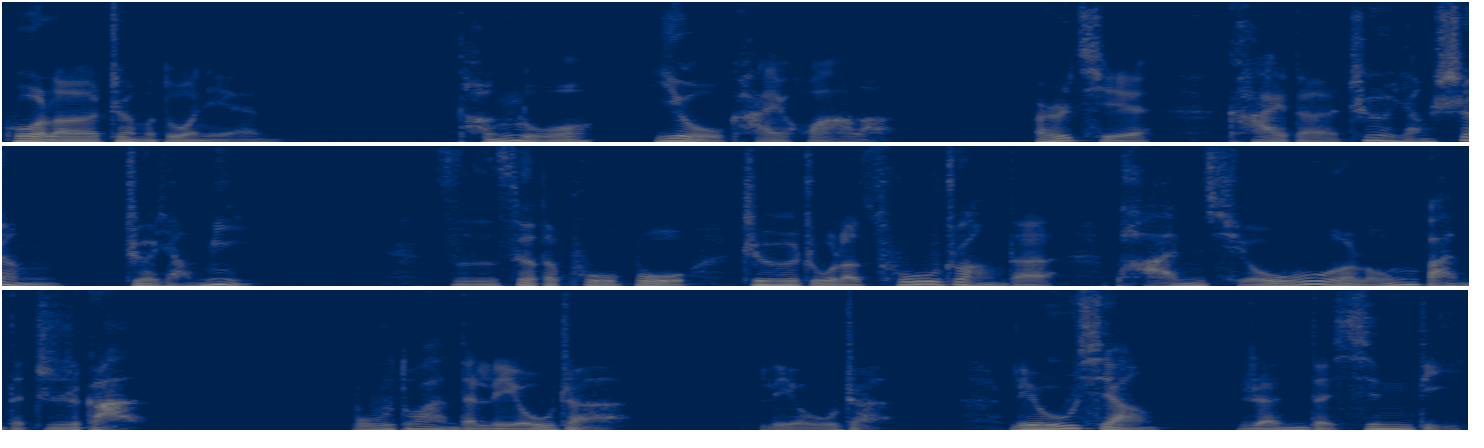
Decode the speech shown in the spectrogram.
过了这么多年，藤萝又开花了，而且开得这样盛，这样密，紫色的瀑布遮住了粗壮的盘球卧龙般的枝干，不断的流着，流着，流向。人的心底，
